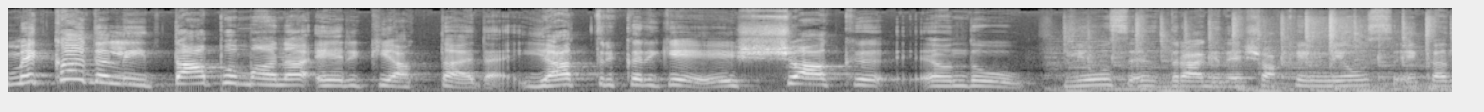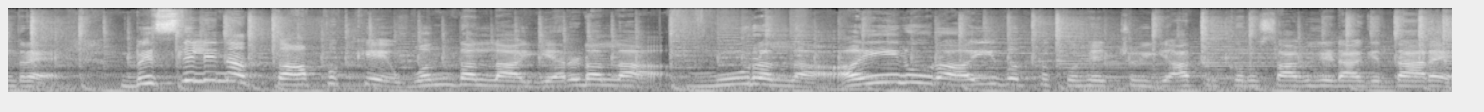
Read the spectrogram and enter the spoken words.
ಮೆಕ್ಕಾದಲ್ಲಿ ತಾಪಮಾನ ಏರಿಕೆ ಆಗ್ತಾ ಇದೆ. ಯಾತ್ರಿಕರಿಗೆ ಶಾಕ್, ಒಂದು ನ್ಯೂಸ್ ಎದುರಾಗಿದೆ. ಶಾಕಿಂಗ್ ನ್ಯೂಸ್, ಏಕೆಂದರೆ ಬಿಸಿಲಿನ ತಾಪಕ್ಕೆ ಒಂದಲ್ಲ, ಎರಡಲ್ಲ, ಮೂರಲ್ಲ ಐನೂರ ಐವತ್ತಕ್ಕೂ ಹೆಚ್ಚು ಯಾತ್ರಿಕರು ಸಾವಿಗೀಡಾಗಿದ್ದಾರೆ.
